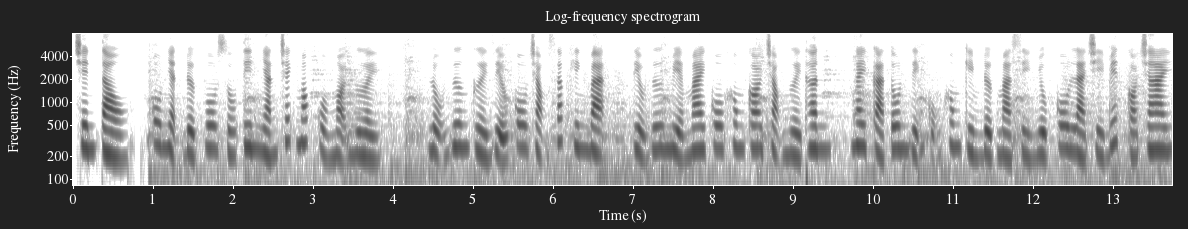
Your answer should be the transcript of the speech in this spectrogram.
Trên tàu, cô nhận được vô số tin nhắn trách móc của mọi người. Lộ Dương cười giễu cô trọng sắc khinh bạn, Tiểu Dư mỉa mai cô không coi trọng người thân. Ngay cả Tôn Dĩnh cũng không kìm được mà sỉ nhục cô là chỉ biết có trai,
